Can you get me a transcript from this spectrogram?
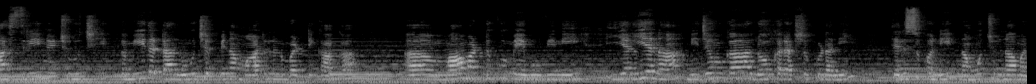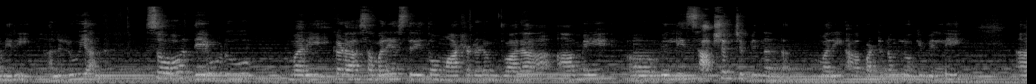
ఆ స్త్రీని చూచి మీదట నువ్వు చెప్పిన మాటలను బట్టి కాక మా మట్టుకు మేము విని ఈయన నిజముగా లోకరక్షకుడని తెలుసుకొని నమ్ముచున్నామనిరి. హల్లెలూయా. సో దేవుడు మరి ఇక్కడ సమరయ స్త్రీతో మాట్లాడడం ద్వారా ఆమె వెళ్ళి సాక్ష్యం చెప్పిందంట. మరి ఆ పట్టణంలోకి వెళ్ళి ఆ,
